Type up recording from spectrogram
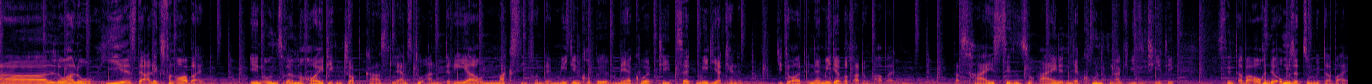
Hallo, hallo, hier ist der Alex von Orbeit. In unserem heutigen Jobcast lernst du Andrea und Maxi von der Mediengruppe Merkur TZ Media kennen, die dort in der Mediaberatung arbeiten. Das heißt, sie sind zum einen in der Kundenakquise tätig, sind aber auch in der Umsetzung mit dabei.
